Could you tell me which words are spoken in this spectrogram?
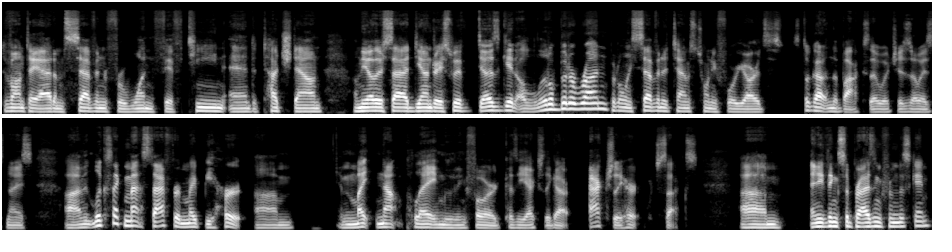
Davante Adams, seven for 115 and a touchdown. On the other side, D'Andre Swift does get a little bit of run, but only seven attempts, 24 yards. Still got in the box, though, which is always nice. Um, it looks like Matt Stafford might be hurt um, and might not play moving forward because he actually got actually hurt, which sucks. Um, anything surprising from this game?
